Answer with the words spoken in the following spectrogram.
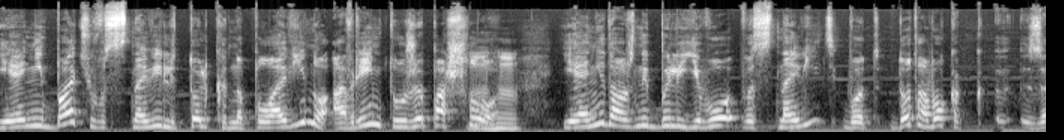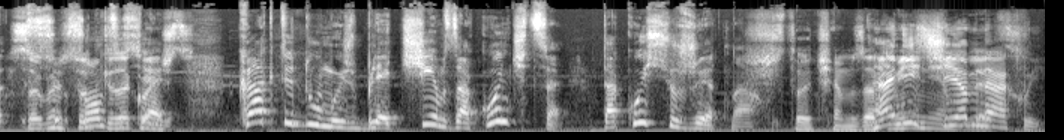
И они батю восстановили только наполовину, а время-то уже пошло. И они должны были его восстановить вот до того, как за- солнце закончатся. сядет. Как ты думаешь, блядь, чем закончится такой сюжет, нахуй? Что, чем? А Затмением, ничем блядь? нахуй.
